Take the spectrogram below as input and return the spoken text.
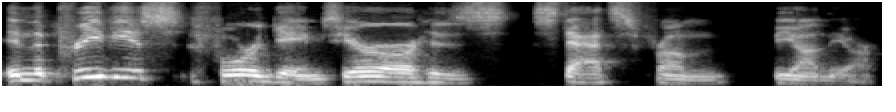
In the previous four games, here are his stats from beyond the arc.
